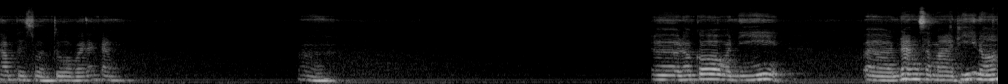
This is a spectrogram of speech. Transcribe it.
ทำเป็นส่วนตัวไว้แล้วกัน อืมเออแล้วก็วันนี้เอ่อนั่งสมาธิเนาะ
